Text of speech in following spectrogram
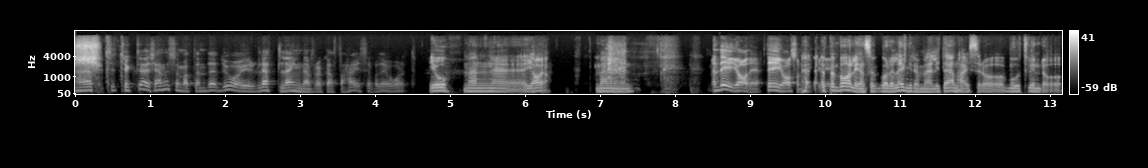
Jag ty- tyckte jag kände som att den, du har ju lätt längden för att kasta heiser på det hålet. Jo, men eh, ja, ja. Men Men det är jag det. Det är jag som tycker uppenbarligen så går det längre med lite Anheuser och motvind och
